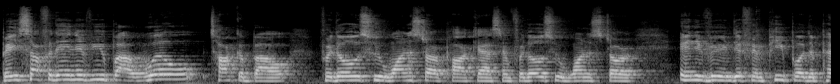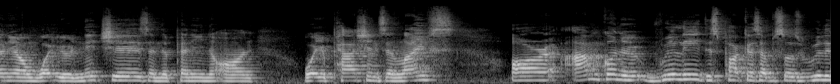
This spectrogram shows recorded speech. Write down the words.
based off of the interview, but I will talk about for those who want to start a podcast and for those who want to start interviewing different people depending on what your niche is and depending on what your passions and life are I'm to really, this podcast episode is really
